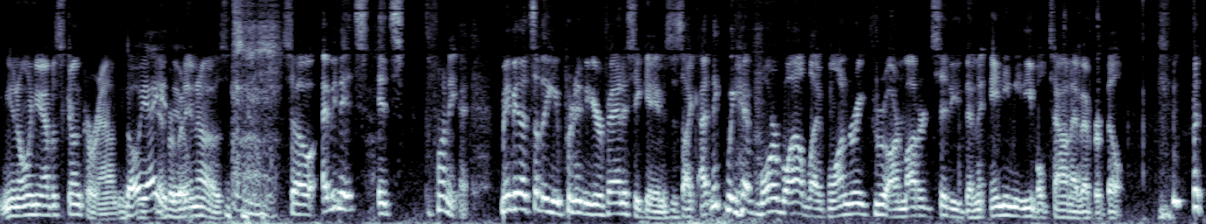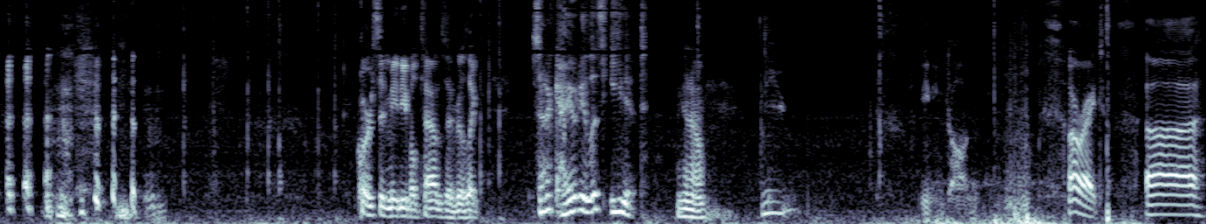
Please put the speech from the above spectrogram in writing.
you know when you have a skunk around. Oh, yeah, you everybody knows. so I mean, it's it's funny. Maybe that's something you put into your fantasy games. It's like I think we have more wildlife wandering through our modern city than any medieval town I've ever built. of course, in medieval towns, it was like, "Is that a coyote? Let's eat it." You know. Eating dog. All right. Uh,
